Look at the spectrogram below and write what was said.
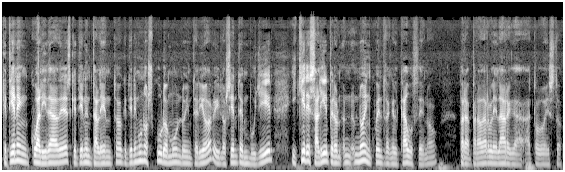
Que tienen cualidades, que tienen talento, que tienen un oscuro mundo interior y lo sienten bullir y quiere salir, pero no encuentran el cauce, ¿no? Para, para darle larga a todo esto.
